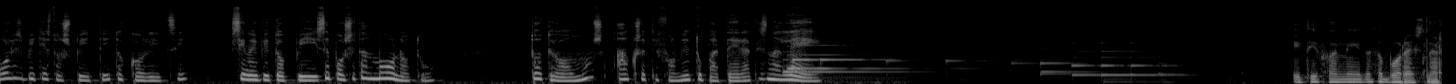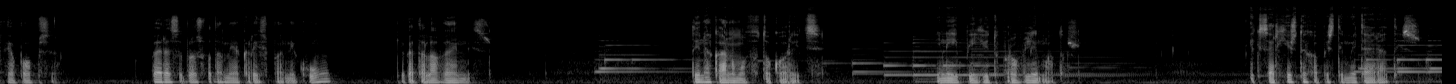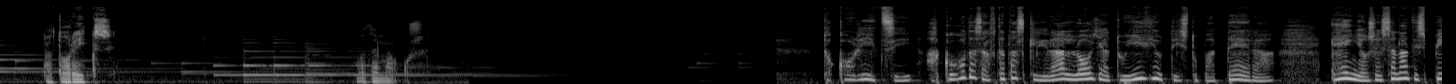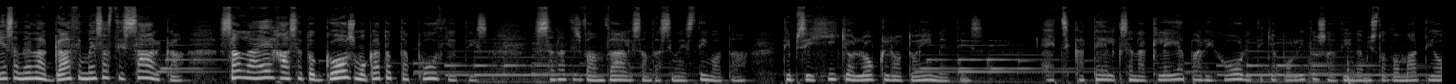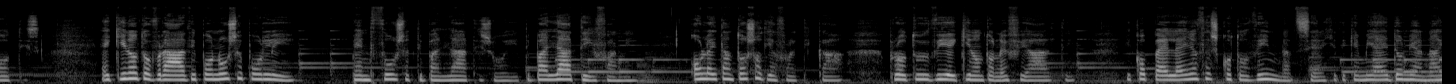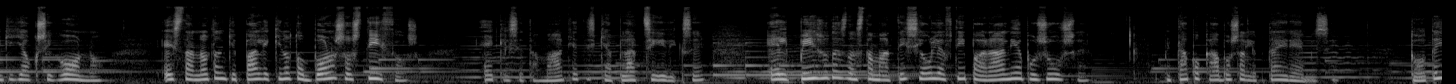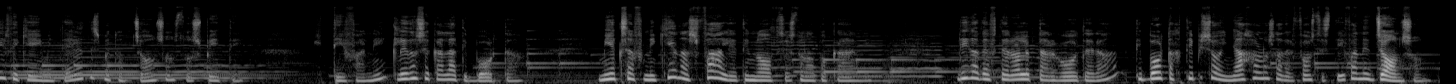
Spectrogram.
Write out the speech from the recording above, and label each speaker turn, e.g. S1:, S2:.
S1: Μόλις μπήκε στο σπίτι, το κορίτσι συνειδητοποίησε πως ήταν μόνο του. Τότε όμως άκουσε τη φωνή του πατέρα της να λέει
S2: Η Τίφανη δεν θα μπορέσει να έρθει απόψε. Πέρασε πρόσφατα μια κρίση πανικού και καταλαβαίνεις. Τι να κάνω με αυτό το κορίτσι; Είναι η πηγή του προβλήματος. Εξ αρχής το είχα πει στη μητέρα της να το ρίξει. Μα δεν μ' άκουσε.
S1: Το κορίτσι, ακούγοντας αυτά τα σκληρά λόγια του ίδιου της του πατέρα, ένιωσε σαν να της πίεσαν ένα γκάθι μέσα στη σάρκα, σαν να έχασε τον κόσμο κάτω από τα πόδια της, σαν να της βανδάλισαν τα συναισθήματα, την ψυχή και ολόκληρο το είναι της. Έτσι κατέληξε να κλαίει απαρηγόρητη και απολύτως αδύναμη στο δωμάτιό της. Εκείνο το βράδυ πονούσε πολύ. Πενθούσε την παλιά της ζωή, την παλιά Τίφανη. Όλα ήταν τόσο διαφορετικά προτού δει εκείνον τον εφιάλτη. Η κοπέλα ένιωθε σκοτωδίνη να της έρχεται και μια έντονη ανάγκη για οξυγόνο. Αισθανόταν και πάλι εκείνο τον πόνο στο στήθος. Έκλεισε τα μάτια της και απλά τσίριξε, ελπίζοντας να σταματήσει όλη αυτή η παράνοια που ζούσε. Μετά από κάμποσα λεπτά ηρέμησε. Τότε ήρθε και η μητέρα της με τον Τζόνσον στο σπίτι. Η Τίφανη κλείδωσε καλά την πόρτα. Μία ξαφνική ανασφάλεια την όθησε στο να το κάνει. Λίγα δευτερόλεπτα αργότερα, την πόρτα χτύπησε ο εννιάχρονος αδερφός της Τίφανη, Τζόνσον.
